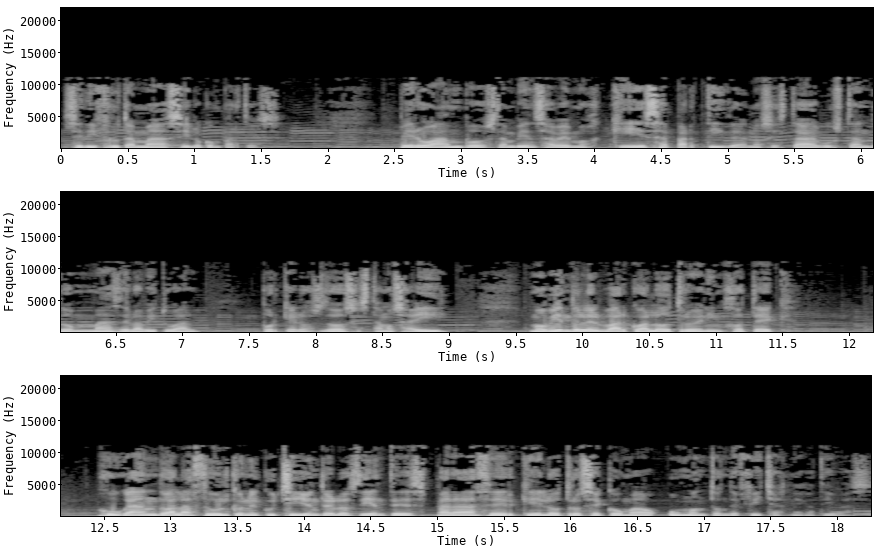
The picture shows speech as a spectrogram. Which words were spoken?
se disfruta más si lo compartes. Pero ambos también sabemos que esa partida nos está gustando más de lo habitual porque los dos estamos ahí, moviéndole el barco al otro en Injotec, jugando al azul con el cuchillo entre los dientes para hacer que el otro se coma un montón de fichas negativas.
